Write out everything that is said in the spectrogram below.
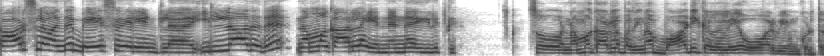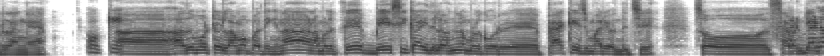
கார்ஸ்ல வந்து பேஸ் வேரியண்ட்ல இல்லாதது நம்ம கார்ல என்னென்ன இருக்கு? ஸோ நம்ம கார்ல பாத்தீங்கன்னா பாடி கலர்லயே ஓஆர்விஎம் கொடுத்துட்றாங்க. ஓகே அது மட்டும் இல்லாமல் பார்த்தீங்கன்னா நம்மளுக்கு பேசிக்காக இதில் வந்து நம்மளுக்கு ஒரு பேக்கேஜ் மாதிரி வந்துச்சு. ஸோ செவன்டீன்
